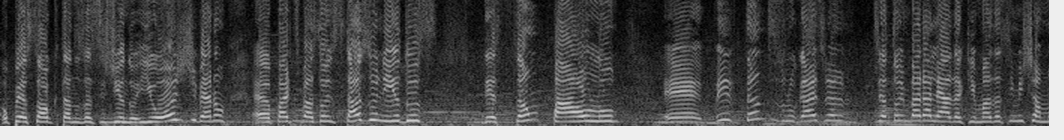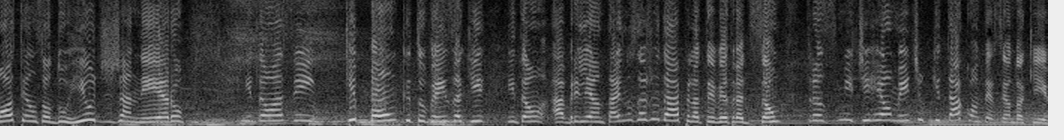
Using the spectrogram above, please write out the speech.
o pessoal que está nos assistindo. E hoje tiveram é, participações dos Estados Unidos, de São Paulo, é, tantos lugares, já, estou embaralhada aqui, mas assim, me chamou a atenção, do Rio de Janeiro. Então, assim, que bom que tu vens aqui, então, a brilhantar e nos ajudar pela TV Tradição, transmitir realmente o que está acontecendo aqui.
